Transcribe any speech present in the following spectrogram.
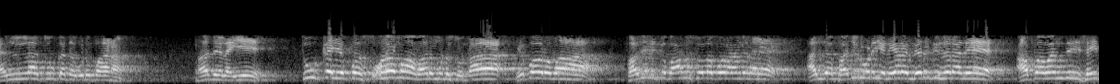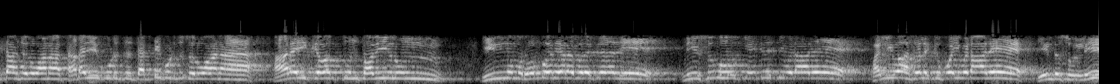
நல்லா தூக்கத்தை கொடுப்பானான் அதுலயே தூக்கம் எப்ப சுகமா வரும்னு சொன்னா எப்ப வருமா? பதிலுக்கு வாங்க சொல்ல போறாங்களே. அந்த பதிலுடைய நேரம் நெருங்குகிறது. அப்ப வந்து சைத்தான் சொல்லுவானா தடவி கொடுத்து தட்டி கொடுத்து சொல்லுவானா அலைக்க வக்துன் தவியலும் இன்னும் ரொம்ப நேரம் இருக்கிறது. நீ சுபுக்கு எதிர்த்து விடாதே. பள்ளிவாசலுக்கு போய் விடாதே என்று சொல்லி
